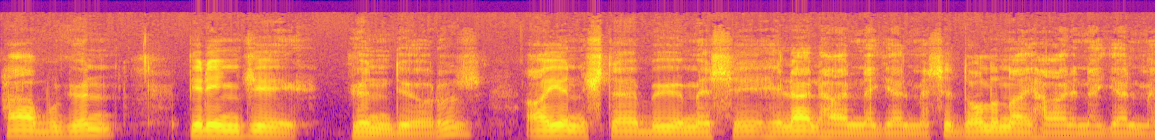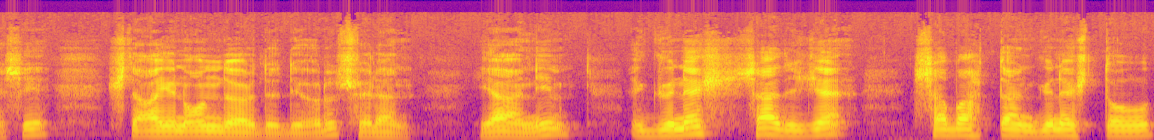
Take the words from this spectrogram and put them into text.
ha bugün birinci gün diyoruz. Ayın işte büyümesi, hilal haline gelmesi, dolunay haline gelmesi. işte ayın 14'ü diyoruz falan. Yani e, güneş sadece sabahtan güneş doğup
